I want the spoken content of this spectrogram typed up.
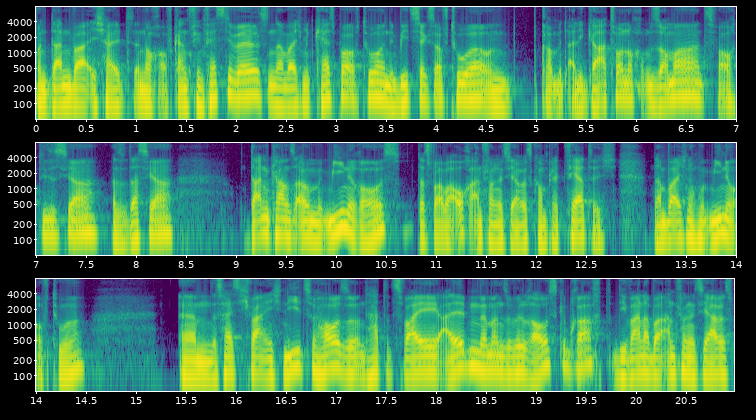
Und dann war ich halt noch auf ganz vielen Festivals und dann war ich mit Casper auf Tour und den Beatsteaks auf Tour und glaube mit Alligator noch im Sommer, das war auch dieses Jahr, also das Jahr. Dann kam es aber mit Mine raus, das war aber auch Anfang des Jahres komplett fertig. Dann war ich noch mit Mine auf Tour. Ähm, das heißt, ich war eigentlich nie zu Hause und hatte zwei Alben, wenn man so will, rausgebracht. Die waren aber Anfang des Jahres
